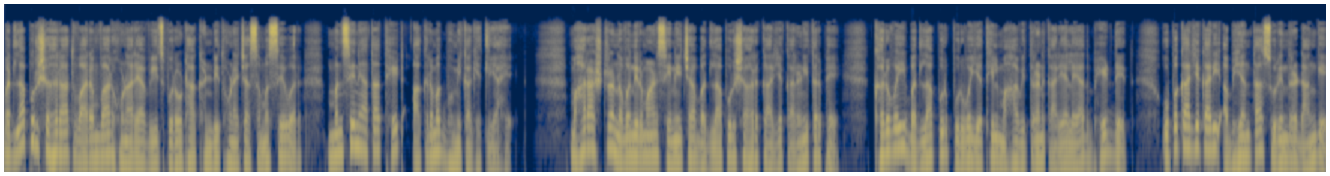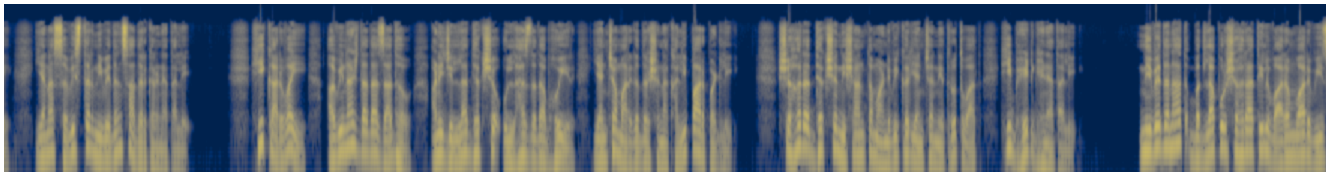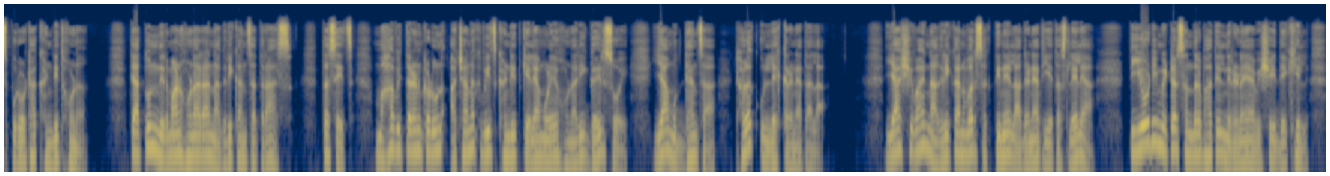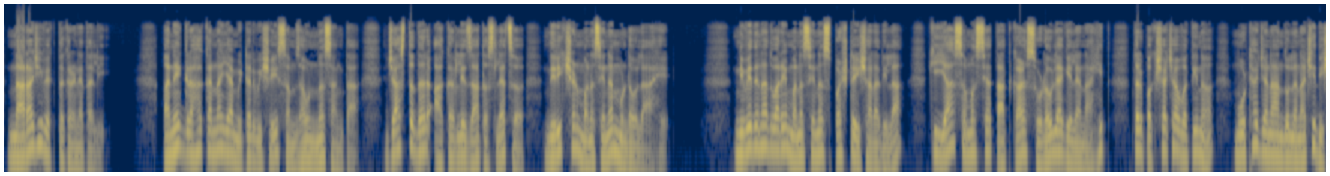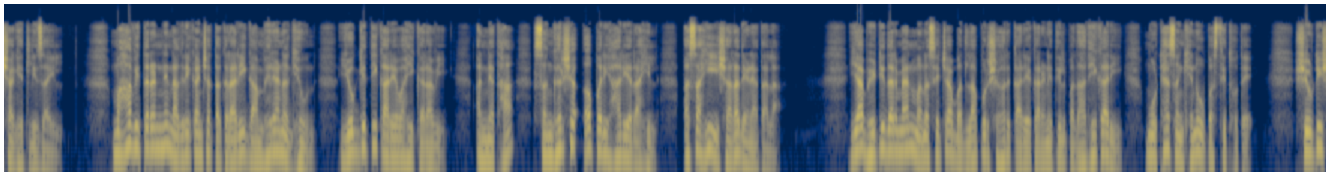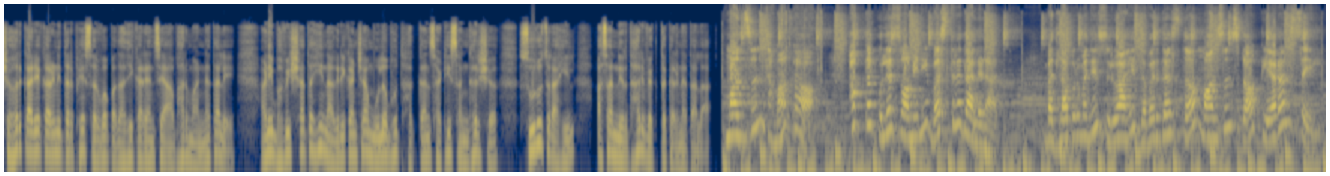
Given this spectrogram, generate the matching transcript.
बदलापूर शहरात वारंवार होणाऱ्या वीज पुरवठा खंडित होण्याच्या समस्येवर मनसेने आता थेट आक्रमक भूमिका घेतली आहे. महाराष्ट्र नवनिर्माण सेनेच्या बदलापूर शहर कार्यकारिणीतर्फे खरवई बदलापूर पूर्व येथील महावितरण कार्यालयात भेट देत उपकार्यकारी अभियंता सुरेंद्र डांगे यांना सविस्तर निवेदन सादर करण्यात आले. ही कारवाई अविनाशदादा जाधव आणि जिल्हाध्यक्ष उल्हासदादा भोईर यांच्या मार्गदर्शनाखाली पार पडली. शहर अध्यक्ष निशांत मांडवीकर यांच्या नेतृत्वात ही भेट घेण्यात आली. निवेदनात बदलापूर शहरातील वारंवार वीज पुरवठा खंडित होणं त्यातून निर्माण होणारा नागरिकांचा त्रास तसेच महावितरणकडून अचानक वीज खंडित केल्यामुळे होणारी गैरसोय या मुद्द्यांचा ठळक उल्लेख करण्यात आला. याशिवाय नागरिकांवर सक्तीने लादण्यात येत असलेल्या टीओडी मीटर संदर्भातील निर्णयाविषयी देखील नाराजी व्यक्त करण्यात आली. अनेक ग्राहकांना या मीटरविषयी समजावून न सांगता जास्त दर आकारले जात असल्याचं निरीक्षण मनसेनं मुंडवलं आहे. निवेदनाद्वारे मनसेनं स्पष्ट इशारा दिला की या समस्या तात्काळ सोडवल्या गेल्या नाहीत तर पक्षाच्या वतीनं मोठ्या जनआंदोलनाची दिशा घेतली जाईल. महावितरणने नागरिकांच्या तक्रारी गांभीर्यानं घेऊन योग्य ती कार्यवाही करावी अन्यथा संघर्ष अपरिहार्य राहील असाही इशारा देण्यात आला. या भेटीदरम्यान मनसेच्या बदलापूर शहर कार्यकारिणीतील पदाधिकारी मोठ्या संख्येनं उपस्थित होते. शेवटी शहर कार्यकारिणीतर्फे सर्व पदाधिकाऱ्यांचे आभार मानण्यात आले आणि भविष्यातही नागरिकांच्या मूलभूत हक्कांसाठी संघर्ष सुरूच राहील असा निर्धार व्यक्त करण्यात आला. मान्सून धमाका. फक्त कुलस्वामिनी वस्त्र दालनात. बदलापूरमध्ये सुरू आहे जबरदस्त मान्सून स्टॉक क्लिअरन्स सेल.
